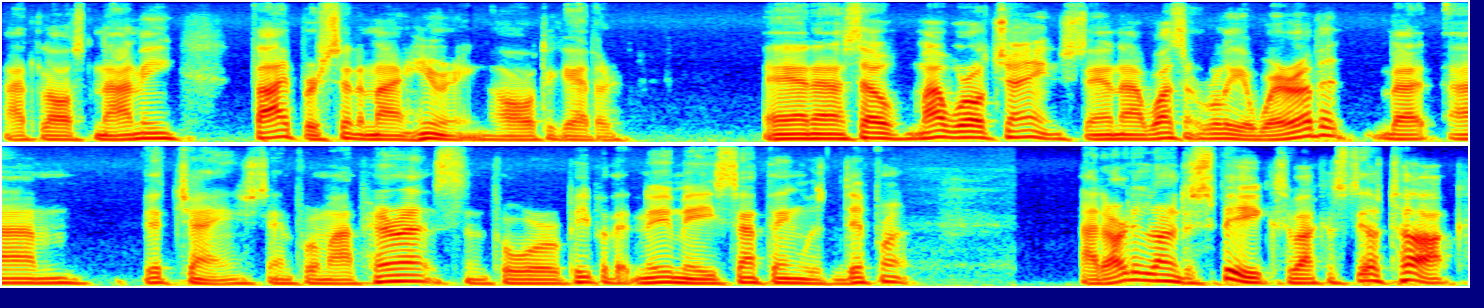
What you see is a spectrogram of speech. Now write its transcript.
I'd lost 95% of my hearing altogether. And uh, so my world changed, and I wasn't really aware of it, but um, it changed. And for my parents and for people that knew me, something was different. I'd already learned to speak, so I could still talk,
